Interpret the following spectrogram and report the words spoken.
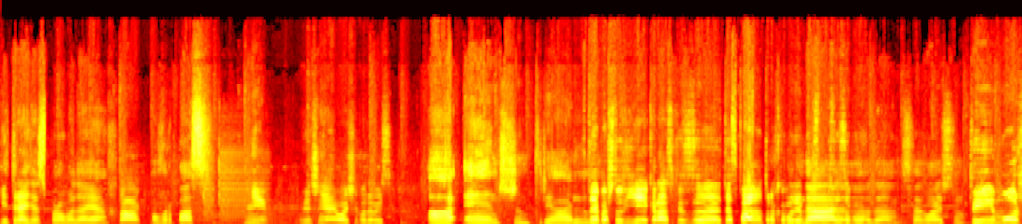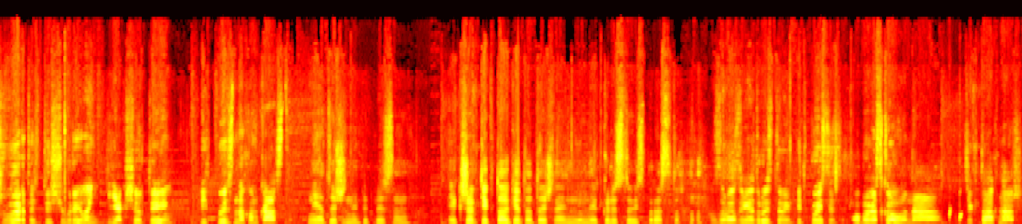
І третя спроба, да, я? так, Оверпас. ні. Відчиняй очі, подивись. А, Ancient, реально. У тебе ж тут є якраз з теспану трохи води, Да, просто да, забув. да, да, согласен. Ти можеш вирити 1000 гривень, якщо ти підписаний на Хомкаст. Ні, точно не підписаний. Якщо в Тіктокі, то точно не користуюсь просто. Зрозумів, друзі, тому підписуйтесь обов'язково на TikTok наш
